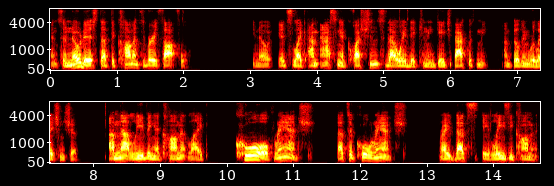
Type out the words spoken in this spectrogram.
And so notice that the comments very thoughtful. You know, it's like I'm asking a question so that way they can engage back with me. I'm building relationship. I'm not leaving a comment like, cool ranch. That's a cool ranch, right? That's a lazy comment.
